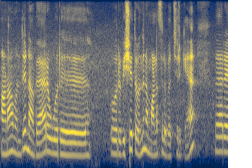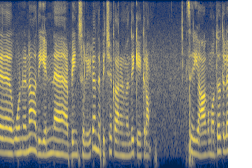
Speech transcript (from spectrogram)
ஆனால் வந்து நான் வேறு ஒரு ஒரு விஷயத்தை வந்து நான் மனசில் வச்சுருக்கேன். வேறு ஒன்றுனா அது என்ன அப்படின்னு சொல்லிட்டு அந்த பிச்சைக்காரன் வந்து கேட்குறான் சரி ஆக மொத்தத்தில்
